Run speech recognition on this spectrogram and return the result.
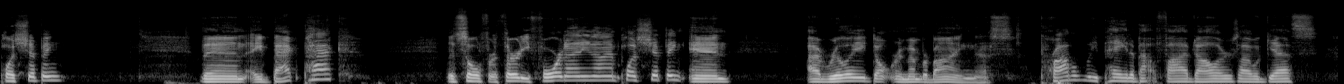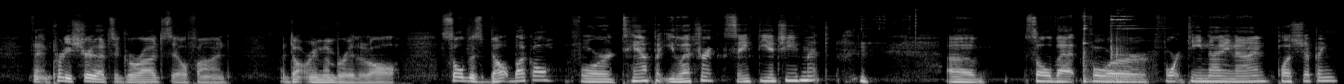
plus shipping. Then a backpack that sold for $34.99 plus shipping. And I really don't remember buying this. Probably paid about $5, I would guess. I'm pretty sure that's a garage sale find. I don't remember it at all. Sold this belt buckle for Tampa Electric Safety Achievement. uh, sold that for $14.99 plus shipping.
